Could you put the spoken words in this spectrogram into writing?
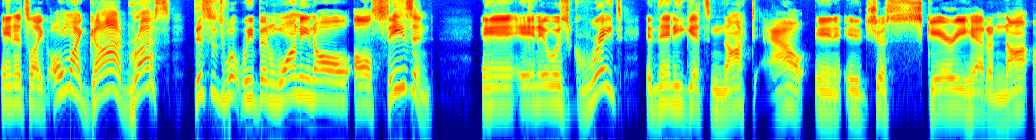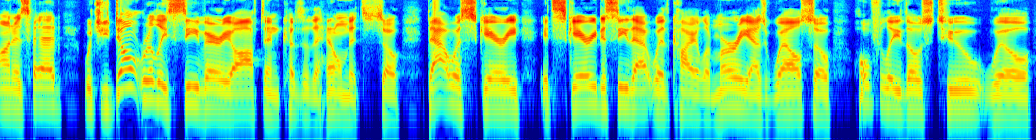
and it's like, "Oh my god, Russ, this is what we've been wanting all all season." And, and it was great. And then he gets knocked out, and it's just scary. He had a knot on his head, which you don't really see very often because of the helmets. So that was scary. It's scary to see that with Kyler Murray as well. So hopefully those two will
